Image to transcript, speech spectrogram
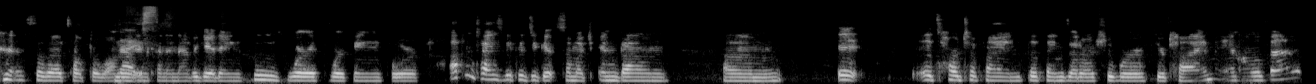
so that's helped a lot nice. in kind of navigating who's worth working for. Oftentimes, because you get so much inbound, um, it it's hard to find the things that are actually worth your time and all of that.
